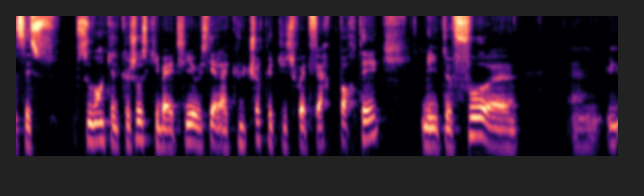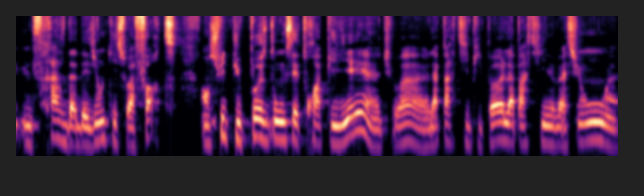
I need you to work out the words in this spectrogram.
c'est souvent quelque chose qui va être lié aussi à la culture que tu souhaites faire porter, mais il te faut euh, une, une, phrase d'adhésion qui soit forte. Ensuite, tu poses donc ces trois piliers, tu vois, la partie people, la partie innovation,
